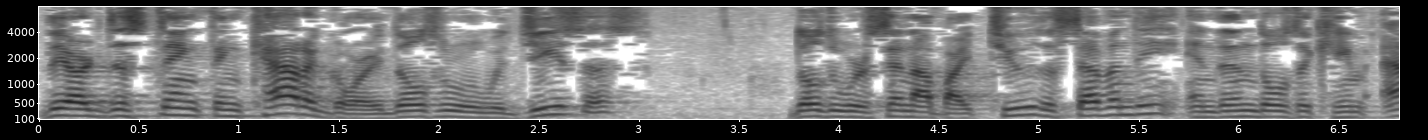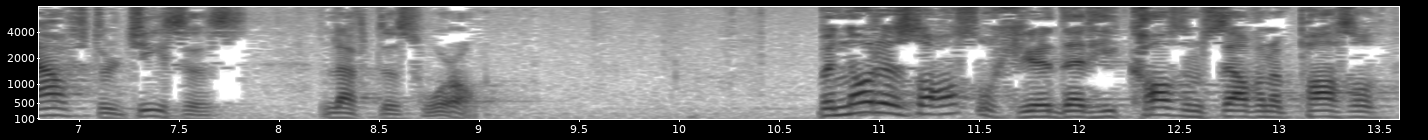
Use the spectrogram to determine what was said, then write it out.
they are distinct in category. Those who were with Jesus, those who were sent out by two, the 70, and then those that came after Jesus left this world. But notice also here that he calls himself an apostle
